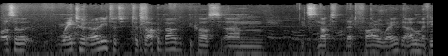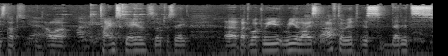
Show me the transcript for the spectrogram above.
also way too early to, to talk about it because um, it's not that far away the album at least not in our time scale so to say. Uh, but what we realized after it is that it's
